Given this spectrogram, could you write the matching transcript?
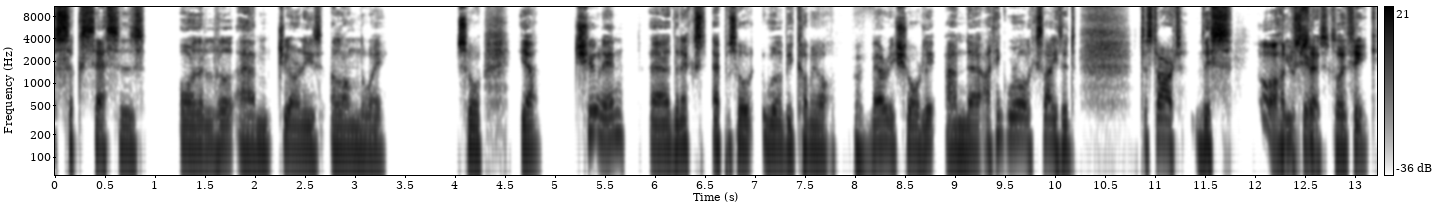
successes or the little um, journeys along the way. So, yeah, tune in. Uh, the next episode will be coming up very shortly, and uh, I think we're all excited to start this Oh, 100%. Because I think,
